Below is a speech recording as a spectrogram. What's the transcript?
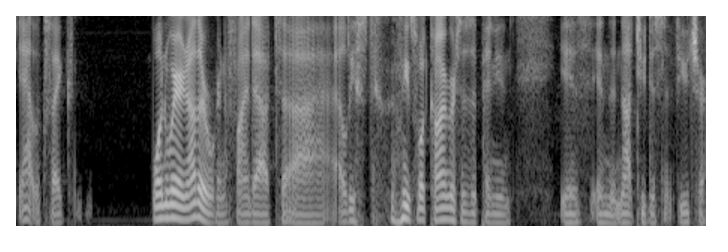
yeah, it looks like one way or another we're going to find out uh, at least at least what Congress's opinion is in the not too distant future.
